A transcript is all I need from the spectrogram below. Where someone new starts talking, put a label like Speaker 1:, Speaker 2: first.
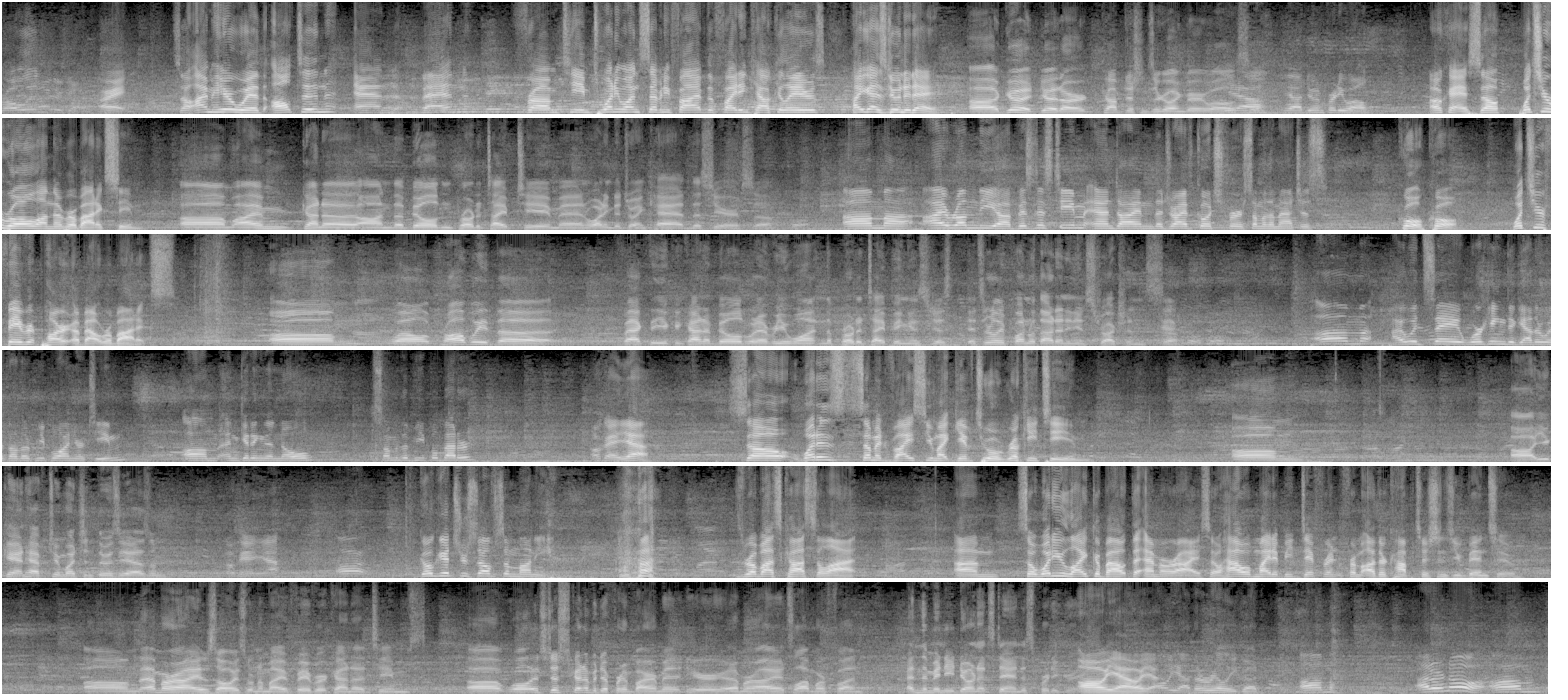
Speaker 1: rolling? All right. So I'm here with Alton and Ben from Team 2175, the Fighting Calculators. How you guys doing today?
Speaker 2: Uh, good, good. Our competitions are going very well.
Speaker 3: Yeah, yeah, doing pretty well.
Speaker 1: Okay, so what's your role on the robotics team?
Speaker 2: Um, I'm kind of on the build and prototype team and wanting to join CAD this year. So,
Speaker 3: Um, uh, I run the uh, business team and I'm the drive coach for some of the matches.
Speaker 1: Cool, cool. What's your favorite part about robotics?
Speaker 2: um, well, probably the fact that you can kind of build whatever you want, and the prototyping is just—it's really fun without any instructions. So.
Speaker 3: Um, I would say working together with other people on your team, um, and getting to know some of the people better.
Speaker 1: Okay, yeah. So, what is some advice you might give to a rookie team?
Speaker 2: Um, uh, you can't have too much enthusiasm.
Speaker 1: Okay, yeah.
Speaker 3: Uh, go get yourself some money.
Speaker 1: These robots cost a lot. Um, so, what do you like about the MRI? So, how might it be different from other competitions you've been to?
Speaker 2: Um, MRI is always one of my favorite kind of teams. Uh, well, it's just kind of a different environment here at MRI. It's a lot more fun. And the mini donut stand is pretty great.
Speaker 1: Oh yeah, oh yeah.
Speaker 3: Oh yeah, they're really good. Um, I don't know. Um,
